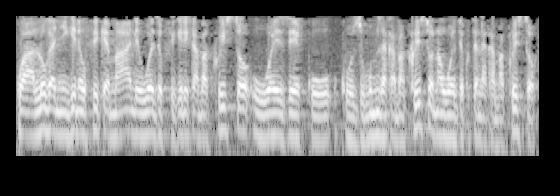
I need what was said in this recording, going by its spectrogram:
Kwa lugha nyingine ufike mahali uweze kufikiri kama kristo uweze kuzungumza kama kristo na uweze kutenda kama kristo.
